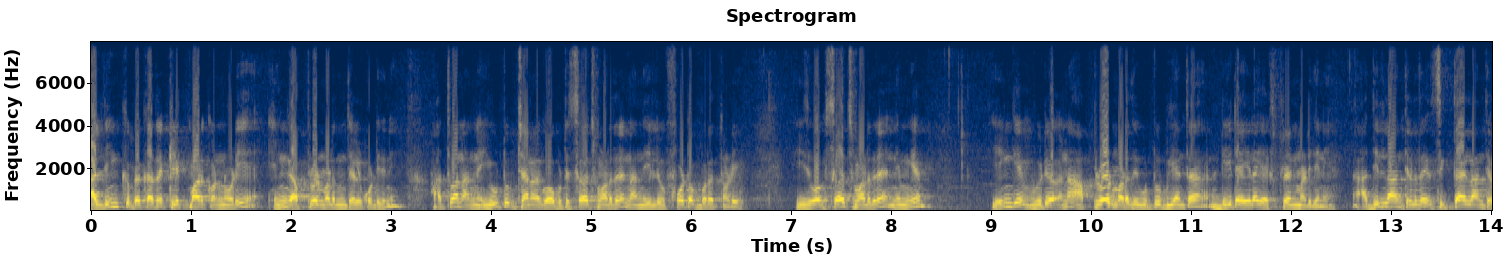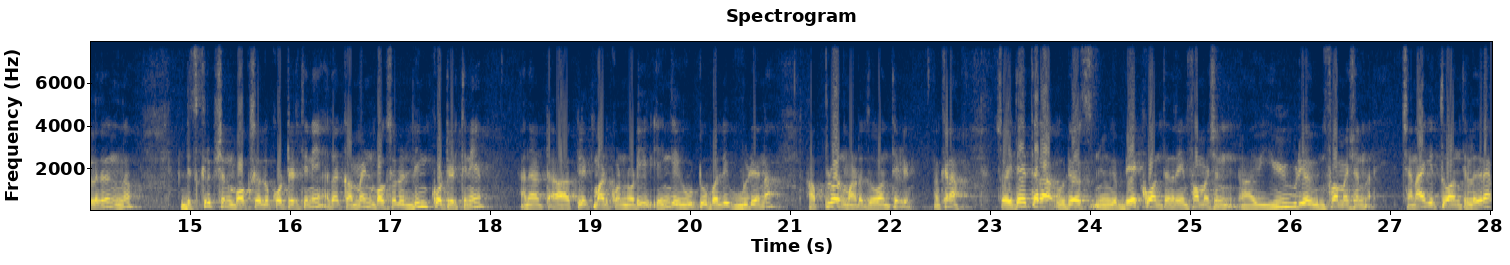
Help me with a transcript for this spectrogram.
ಆ ಲಿಂಕ್ ಬೇಕಾದರೆ ಕ್ಲಿಕ್ ಮಾಡ್ಕೊಂಡು ನೋಡಿ, ಹೆಂಗೆ ಅಪ್ಲೋಡ್ ಮಾಡೋದು ಅಂತ ಹೇಳ್ಕೊಟ್ಟಿದ್ದೀನಿ ಅಥವಾ ನಾನು ಯೂಟ್ಯೂಬ್ ಚಾನಲ್ಗೆ ಹೋಗ್ಬಿಟ್ಟು ಸರ್ಚ್ ಮಾಡಿದ್ರೆ ನಾನು ಇಲ್ಲಿ ಫೋಟೋ ಬರುತ್ತೆ ನೋಡಿ. ಇದು ಹೋಗಿ ಸರ್ಚ್ ಮಾಡಿದ್ರೆ ನಿಮಗೆ ಹೆಂಗೆ ವಿಡಿಯೋನ ಅಪ್ಲೋಡ್ ಮಾಡೋದು ಯೂಟ್ಯೂಬ್ಗೆ ಅಂತ ಡೀಟೇಲಾಗಿ ಎಕ್ಸ್ಪ್ಲೇನ್ ಮಾಡಿದ್ದೀನಿ ಅದಿಲ್ಲ ಅಂತ ಹೇಳಿದ್ರೆ, ಸಿಗ್ತಾ ಇಲ್ಲ ಅಂತ ಹೇಳಿದ್ರೆ ನಾನು ಡಿಸ್ಕ್ರಿಪ್ಷನ್ ಬಾಕ್ಸಲ್ಲೂ ಕೊಟ್ಟಿರ್ತೀನಿ, ಅಥವಾ ಕಮೆಂಟ್ ಬಾಕ್ಸಲ್ಲೂ ಲಿಂಕ್ ಕೊಟ್ಟಿರ್ತೀನಿ. ಅದನ್ನು ಕ್ಲಿಕ್ ಮಾಡ್ಕೊಂಡು ನೋಡಿ ಹೆಂಗೆ ಯೂಟ್ಯೂಬಲ್ಲಿ ವೀಡಿಯೋನ ಅಪ್ಲೋಡ್ ಮಾಡೋದು ಅಂತೇಳಿ. ಓಕೆನಾ ಸೊ ಇದೇ ಥರ ವೀಡಿಯೋಸ್ ನಿಮಗೆ ಬೇಕು ಅಂತಂದರೆ ಇನ್ಫಾರ್ಮೇಷನ್ ಈ ವಿಡಿಯೋ ಇನ್ಫಾರ್ಮೇಷನ್ ಚೆನ್ನಾಗಿತ್ತು ಅಂತ ಹೇಳಿದ್ರೆ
